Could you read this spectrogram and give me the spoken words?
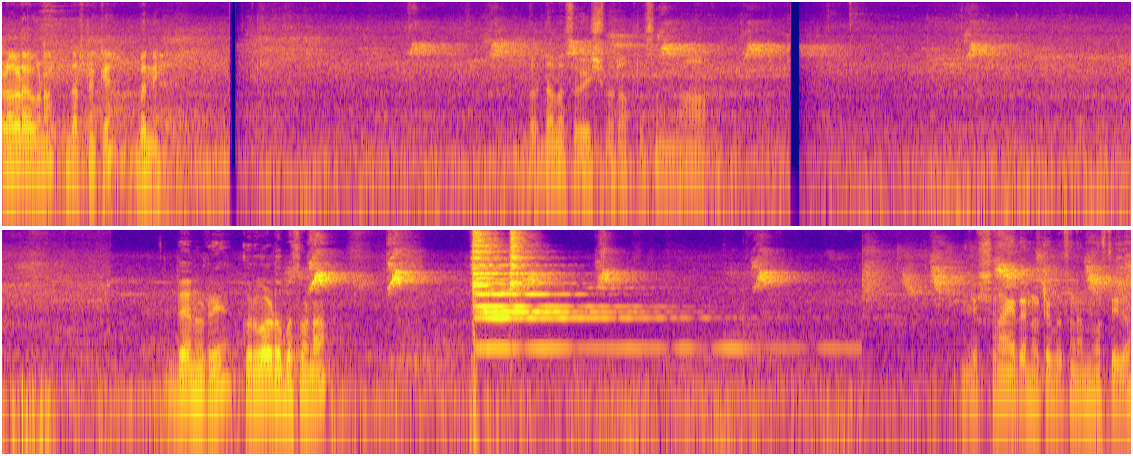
ಒಳಗಡೆ ಹೋಗೋಣ, ದರ್ಶನಕ್ಕೆ. ಬನ್ನಿ. ದೊಡ್ಡ ಬಸವೇಶ್ವರ ಪ್ರಸನ್ನ. ಇದೇ ನೋಡ್ರಿ, ಕುರುಗೋಡು ಬಸವಣ್ಣ. ಎಷ್ಟು ಚೆನ್ನಾಗಿದೆ ನೋಡ್ರಿ ಬಸವಣ್ಣ ಮೂರ್ತಿ ಇದು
